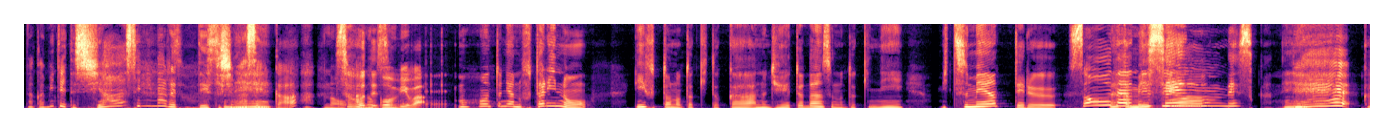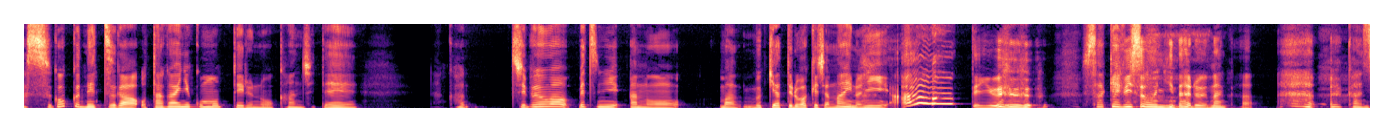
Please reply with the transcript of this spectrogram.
なんか見てて幸せになるって気しませんか、あの、あのコンビは。もう本当にあの二人のリフトの時とか、あのデュエットダンスの時に見つめ合ってる、そうなんか目。線ですかね。ねえ。がすごく熱がお互いにこもっているのを感じて、なんか自分は別にあの、まあ、向き合ってるわけじゃないのに、あーっていう叫びそうになるなんか 感じ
